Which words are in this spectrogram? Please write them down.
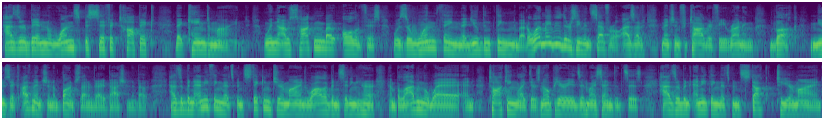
has there been one specific topic that came to mind? When I was talking about all of this, was there one thing that you've been thinking about? Or maybe there's even several, as I've mentioned photography, running, book, music. I've mentioned a bunch that I'm very passionate about. Has there been anything that's been sticking to your mind while I've been sitting here and blabbing away and talking like there's no periods in my sentences? Has there been anything that's been stuck to your mind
